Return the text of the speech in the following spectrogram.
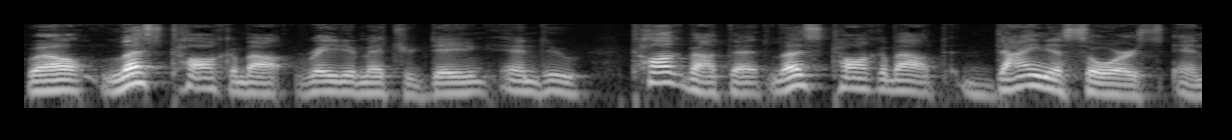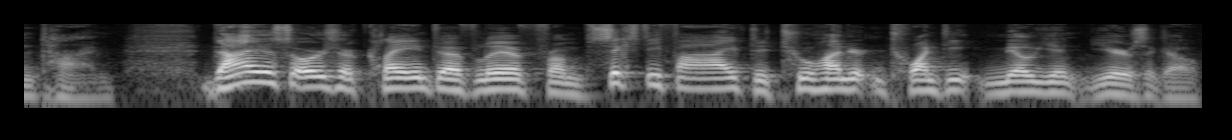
Well, let's talk about radiometric dating. And to talk about that, let's talk about dinosaurs in time. Dinosaurs are claimed to have lived from 65 to 220 million years ago.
